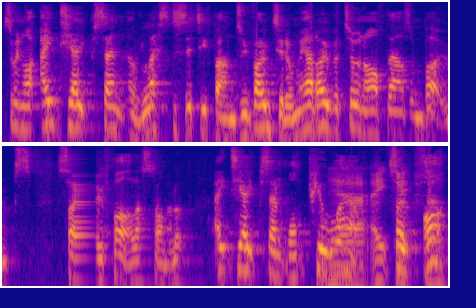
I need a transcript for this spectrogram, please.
something like 88% of Leicester City fans who voted, and we had over 2,500 votes so far last time I looked. 88% want Puel yeah, out. 88%. So I,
